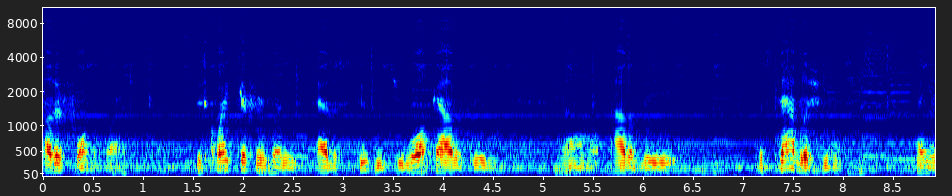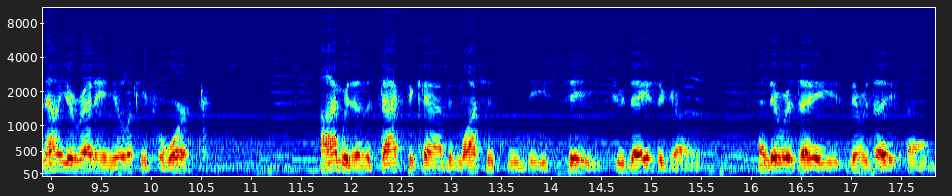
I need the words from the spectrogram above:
other form of art, is quite different than as a student. You walk out of the uh, out of the establishment, and now you're ready and you're looking for work. I was in the taxi cab in Washington D.C. two days ago, and there was a there was a um,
